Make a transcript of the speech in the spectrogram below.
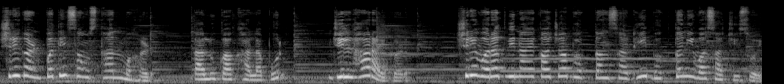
श्री गणपती संस्थान महड तालुका खालापूर जिल्हा रायगड. श्री वरद विनायकाच्या भक्तांसाठी भक्त निवासाची सोय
